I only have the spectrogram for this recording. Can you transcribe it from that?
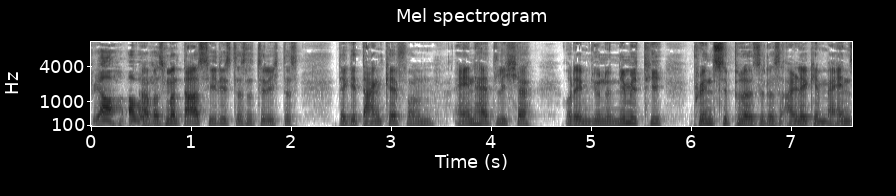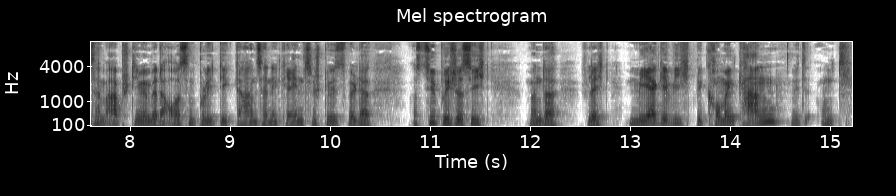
ja, aber, aber was man da sieht, ist, dass natürlich das, der Gedanke von einheitlicher oder im Unanimity Principle, also dass alle gemeinsam abstimmen bei der Außenpolitik, da an seine Grenzen stößt, weil da aus zyprischer Sicht man da vielleicht mehr Gewicht bekommen kann mit, und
